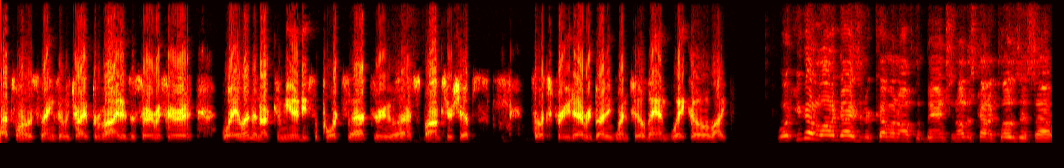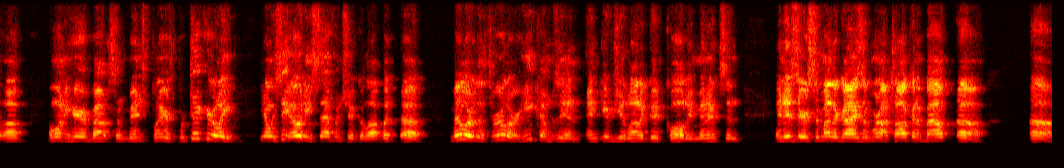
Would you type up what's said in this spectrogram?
that's one of those things that we try to provide as a service here at Wayland, and our community supports that through uh, sponsorships. So it's free to everybody, Winfield and Waco alike. Well, you got a lot of guys that are coming off the bench, and I'll just kind of close this out. I want to hear about some bench players, particularly, you know, we see Odie Stefanchik a lot, but uh, Miller the Thriller, he comes in and gives you a lot of good quality minutes. And and is there some other guys that we're not talking about uh, uh,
